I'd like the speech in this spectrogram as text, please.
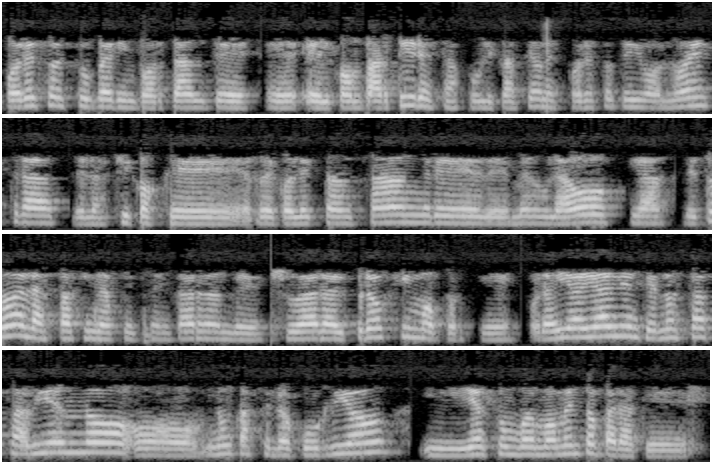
Por eso es súper importante eh, el compartir estas publicaciones, por eso te digo nuestras, de los chicos que recolectan sangre, de médula ósea, de todas las páginas que se encargan de ayudar al prójimo, porque por ahí hay alguien que no está sabiendo o nunca se le ocurrió y es un buen momento para que,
